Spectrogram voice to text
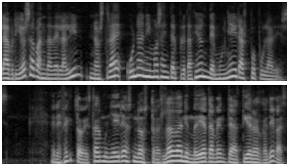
La briosa banda de Lalín nos trae una animosa interpretación de muñeiras populares. En efecto, estas muñeiras nos trasladan inmediatamente a tierras gallegas,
